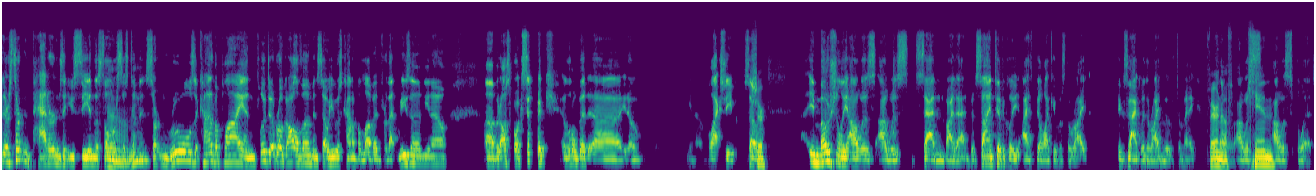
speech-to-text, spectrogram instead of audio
there are certain patterns that you see in the solar Oh, system man. and certain rules that kind of apply. And Pluto broke all of them, and so he was kind of beloved for that reason, you know. Uh, but also eccentric, a little bit, uh, you know, you know, black sheep. So sure. emotionally, I was I was saddened by that, but scientifically, I feel like it was the right, exactly the right move to make. Fair So enough. I was Can- I was split.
